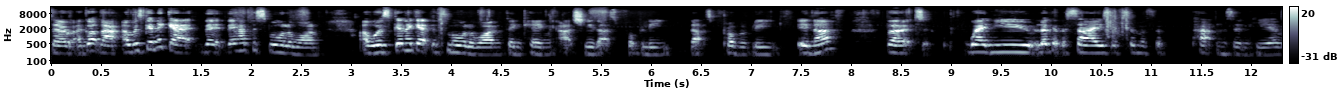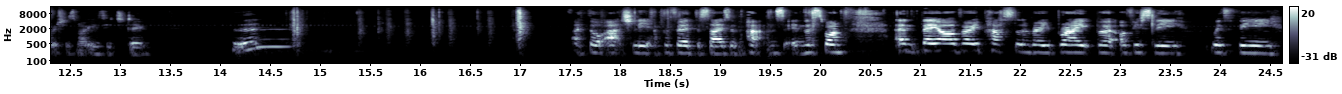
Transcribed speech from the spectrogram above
so I got that. I was going to get, they, they had the smaller one. I was going to get the smaller one thinking actually that's probably, that's probably enough. But when you look at the size of some of the patterns in here, which is not easy to do, Uh, I thought actually I preferred the size of the patterns in this one. And they are very pastel and very bright, but obviously with the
